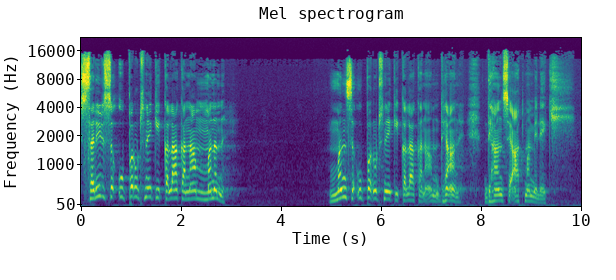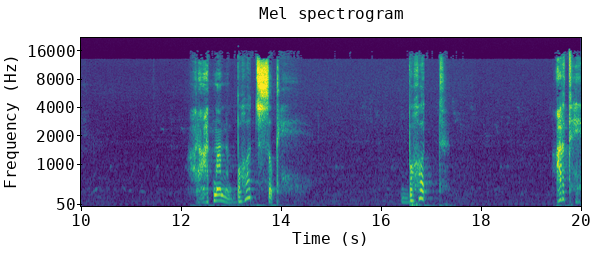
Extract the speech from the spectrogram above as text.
शरीर से ऊपर उठने की कला का नाम मनन है। मन से ऊपर उठने की कला का नाम ध्यान है। ध्यान से आत्मा मिलेगी। और आत्मा में बहुत सुख है। बहुत अर्थ है।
